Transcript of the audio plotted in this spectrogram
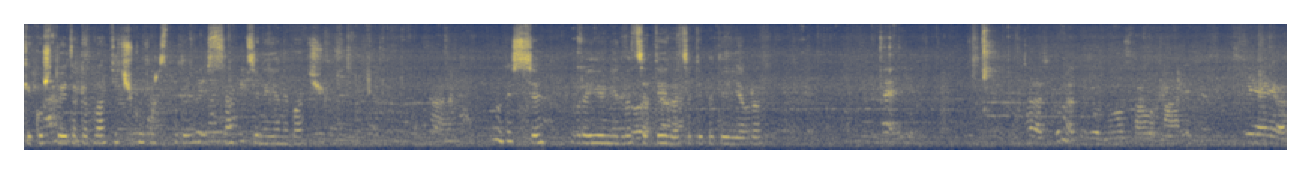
Скільки коштує таке платтячко? Зараз подивлюся. Ціни я не бачу. Ну, десь е, в районі 20-25 євро. E e.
